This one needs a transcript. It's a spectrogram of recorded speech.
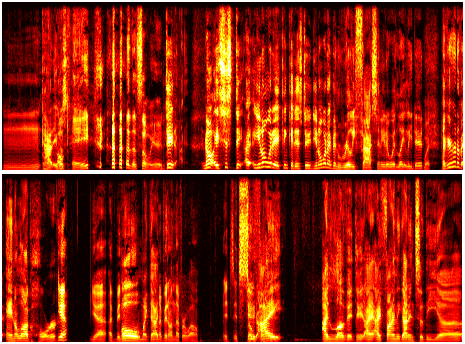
Mm, God, it was okay. That's so weird. dude. I- No, it's just you know what I think it is, dude. You know what I've been really fascinated with lately, dude. What? Have you heard of analog horror? Yeah, yeah. I've been. Oh my god, I've been on that for a while. It's it's so dude, fun. I I love it, dude. I I finally got into the. uh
